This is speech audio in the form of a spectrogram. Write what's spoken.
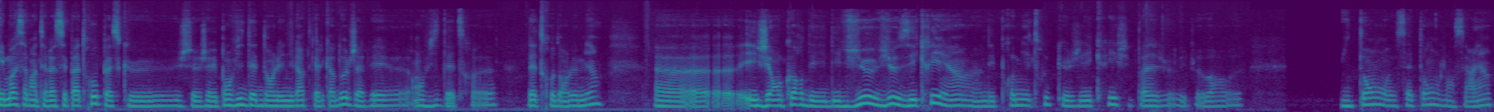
Et moi, ça m'intéressait pas trop parce que j'avais pas envie d'être dans l'univers de quelqu'un d'autre, j'avais euh, envie d'être euh, d'être dans le mien. Euh, et j'ai encore des, vieux, vieux écrits, hein, des premiers trucs que j'ai écrits, je sais pas, je vais avoir 8 ans, 7 ans, j'en sais rien,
